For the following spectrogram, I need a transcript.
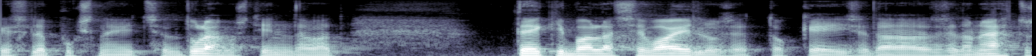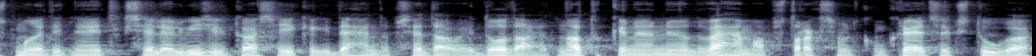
kes lõpuks neid, seda tulemust hindavad, tekib alles see vaidlus, et okei okay,, seda, seda nähtust mõõditi näiteks sellel viisil, kas see ikkagi tähendab seda või toda, et natukene nii-öelda vähem abstraktsemalt konkreetseks tuua.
